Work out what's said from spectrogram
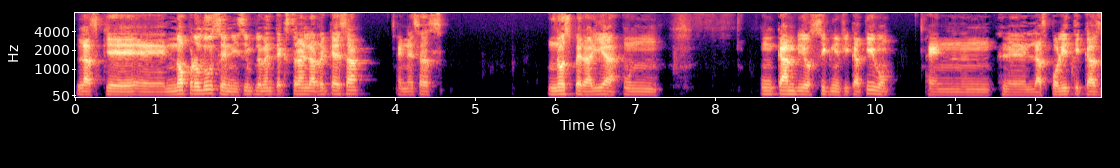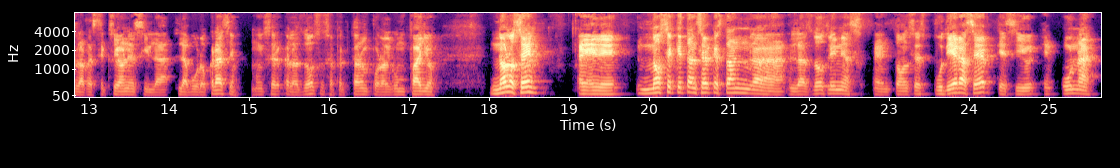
las que no producen y simplemente extraen la riqueza, en esas no esperaría un, un cambio significativo en, las políticas, las restricciones y la, burocracia. Muy cerca las dos se afectaron por algún fallo. No lo sé. Eh, no sé qué tan cerca están las dos líneas. Entonces, pudiera ser que si una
